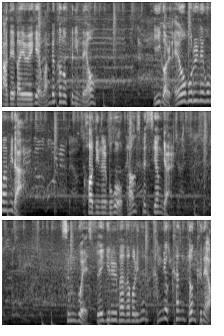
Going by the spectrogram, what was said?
아데바요에게 완벽한 오픈인데요. 이걸 에어볼을 내고 맙니다. 커딘을 보고 바운스 패스 연결. 승부에 쐐기를 박아버리는 강력한 덩크네요.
